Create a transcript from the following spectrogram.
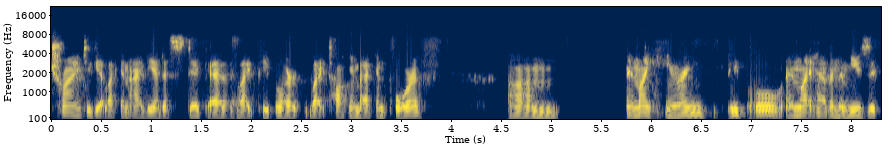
trying to get like an idea to stick as like people are like talking back and forth, um, and like hearing people and like having the music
